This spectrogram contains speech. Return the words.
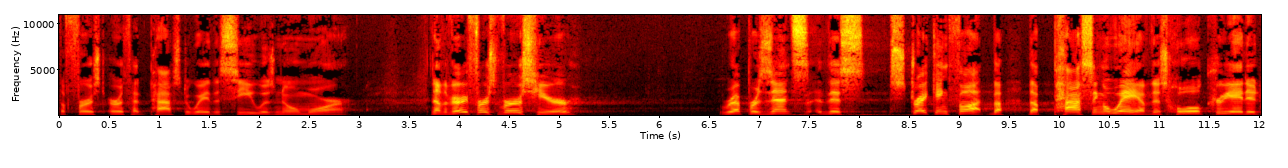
the first earth had passed away, the sea was no more. Now, the very first verse here represents this striking thought the, the passing away of this whole created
